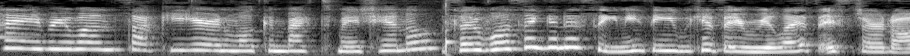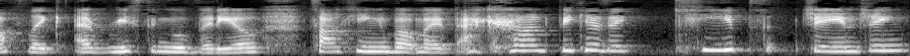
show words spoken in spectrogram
Hi everyone, Saki here and welcome back to my channel. So I wasn't gonna say anything because I realized I start off like every single video talking about my background because it keeps changing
